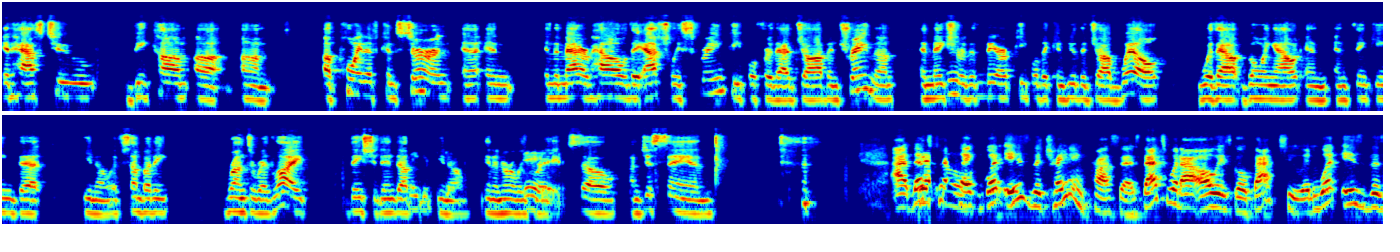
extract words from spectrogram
it has to become a, um, a point of concern in, in the matter of how they actually screen people for that job and train them and make sure that they are people that can do the job well without going out and, and thinking that, you know, if somebody runs a red light, they should end up, you know, in an early grade. So I'm just saying. Uh, that's yeah. like what is the training process? That's what I always go back to. And what is the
